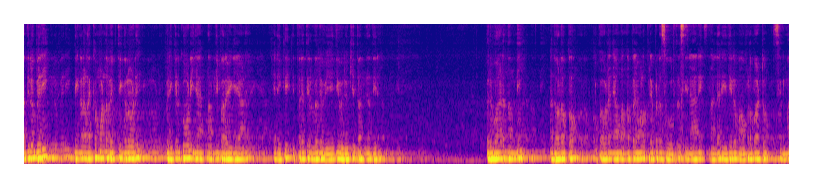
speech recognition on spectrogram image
അതിലുപരി നിങ്ങളടക്കമുള്ള വ്യക്തികളോട് ഒരിക്കൽ കൂടി ഞാൻ നന്ദി പറയുകയാണ്. എനിക്ക് ഇത്തരത്തിലുള്ളൊരു വേദി ഒരുക്കി തന്നതിന് ഒരുപാട് നന്ദി. അതോടൊപ്പം ഇപ്പൊ ഇവിടെ ഞാൻ വന്നപ്പോൾ നമ്മൾ പ്രിയപ്പെട്ട സുഹൃത്ത് സിനാന് നല്ല രീതിയിൽ മാപ്പിളപ്പാട്ടും സിനിമ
